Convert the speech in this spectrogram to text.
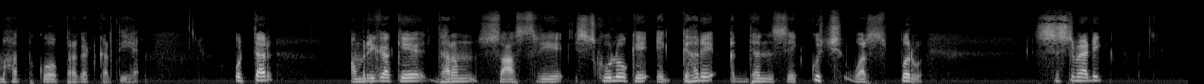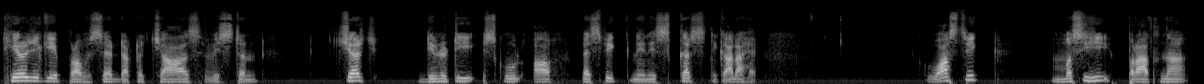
महत्व को प्रकट करती है। उत्तर अमेरिका के धर्म शास्त्रीय स्कूलों के एक गहरे अध्ययन से कुछ वर्ष पूर्व सिस्टमैटिक थियोलॉजी के professor doctor Charles Whiston church divinity school of Pacific ने निष्कर्ष निकाला है। वास्तविक मसीही प्रार्थना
